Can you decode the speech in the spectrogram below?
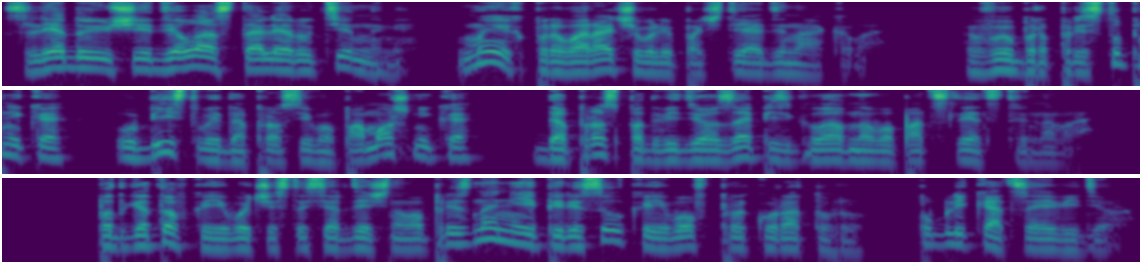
Следующие дела стали рутинными, мы их проворачивали почти одинаково. Выбор преступника, убийство и допрос его помощника, допрос под видеозапись главного подследственного. Подготовка его чистосердечного признания и пересылка его в прокуратуру. Публикация видео.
